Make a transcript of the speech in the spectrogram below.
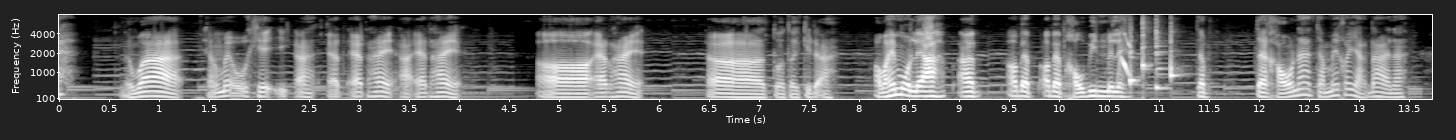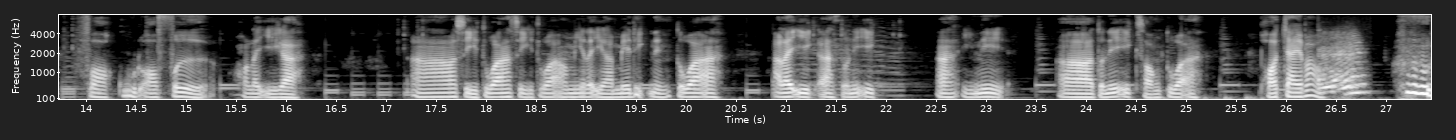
หรือว่ายังไม่โอเคอีกอะแอดแอดให้อะแอดให้เอ่อแอดให้เอ่อตัวตะกี้อะ เอามาให้หมดเลยอะอะเอาแบบเอาแบบเขาวินไปเลย แต่เขาน่าจะไม่ค่อยอยากได้นะ for good offer อะไรอีกอะอ่าสี่ตัวสี่ตัวเอามีอะไรอีกอะ medic หนึ่งตัวอะอะไรอีกอะตัวนี้อีกอะอีกนี่อ่าตัวนี้อีกสองตัวอะพอใจเปล่า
